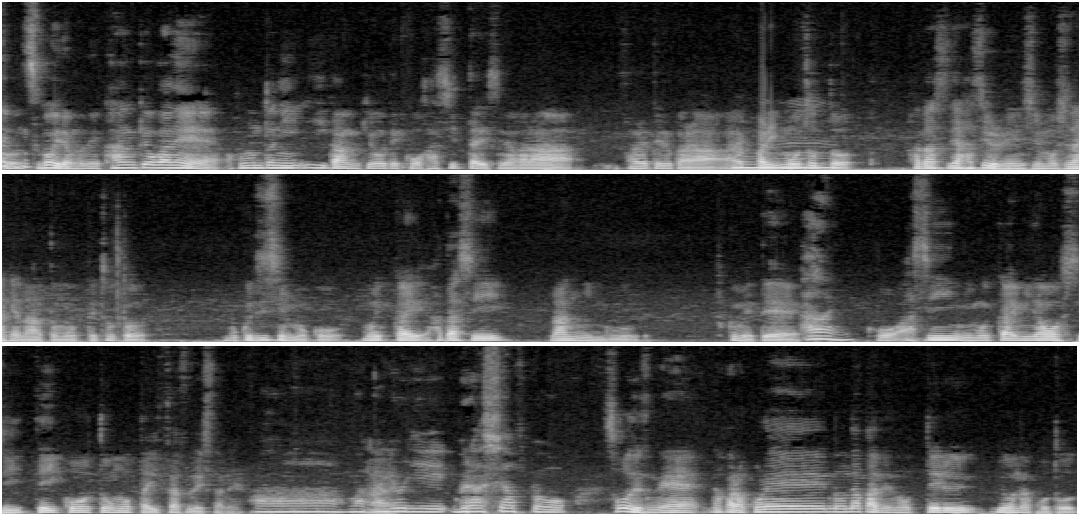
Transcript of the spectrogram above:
そうすごいでもね、環境がね、本当にいい環境でこう走ったりしながらされてるから、やっぱりもうちょっと裸足で走る練習もしなきゃなと思って、ちょっと僕自身もこう、もう一回裸足ランニングを含めて、はい。こう足にもう一回見直していこうと思った一冊でしたね。ああ、またよりブラッシュアップを。そうですね。だからこれの中で載ってるようなこと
